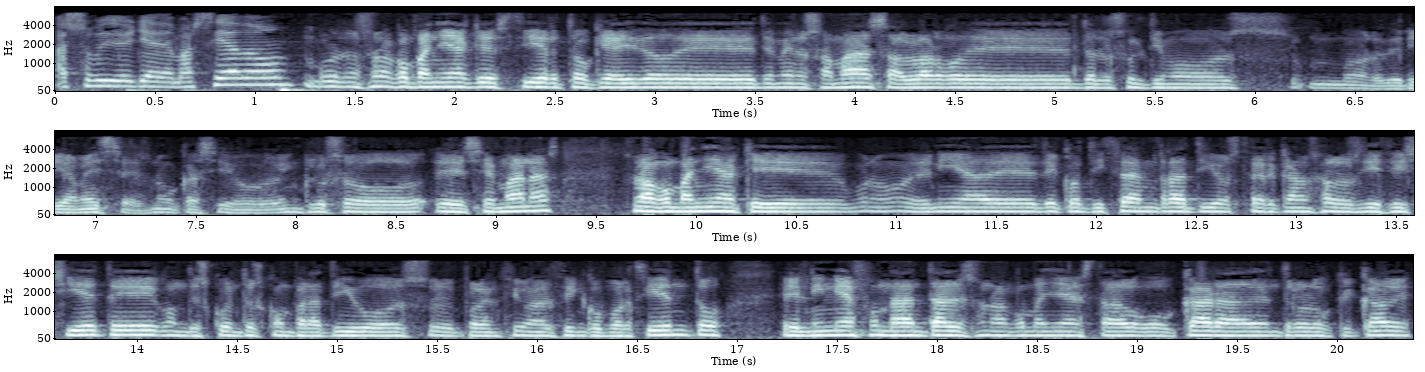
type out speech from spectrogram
¿Ha subido ya demasiado? Bueno, es una compañía que es cierto que ha ido de, menos a más a lo largo de, de, los últimos, bueno, diría meses, ¿no? Casi, o incluso eh, semanas. Es una compañía que, bueno, venía de, de, cotizar en ratios cercanos a los 17, con descuentos comparativos eh, por encima del 5% en líneas fundamentales es una compañía está algo cara dentro de lo que cabe.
